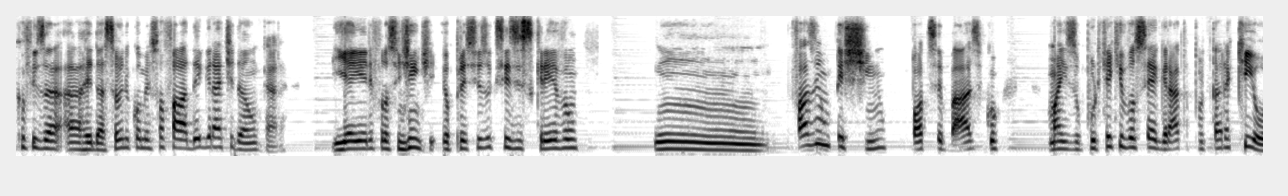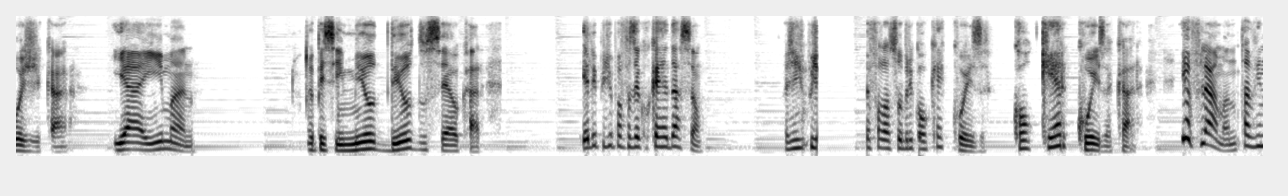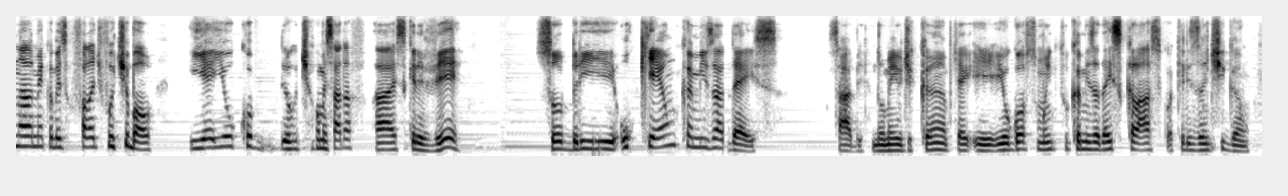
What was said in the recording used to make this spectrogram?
que eu fiz a, a redação, ele começou a falar de gratidão, cara. E aí ele falou assim, gente, eu preciso que vocês escrevam um, fazem um textinho, pode ser básico, mas o porquê que você é grata por estar aqui hoje, cara. E aí, mano, eu pensei, meu Deus do céu, cara. Ele pediu para fazer qualquer redação. A gente podia falar sobre qualquer coisa. Qualquer coisa, cara. E eu falei, ah, mano, não tá vindo nada na minha cabeça que eu falar de futebol. E aí eu, eu tinha começado a, a escrever sobre o que é um camisa 10, sabe? No meio de campo. É, e eu gosto muito do camisa 10 clássico, aqueles antigão.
